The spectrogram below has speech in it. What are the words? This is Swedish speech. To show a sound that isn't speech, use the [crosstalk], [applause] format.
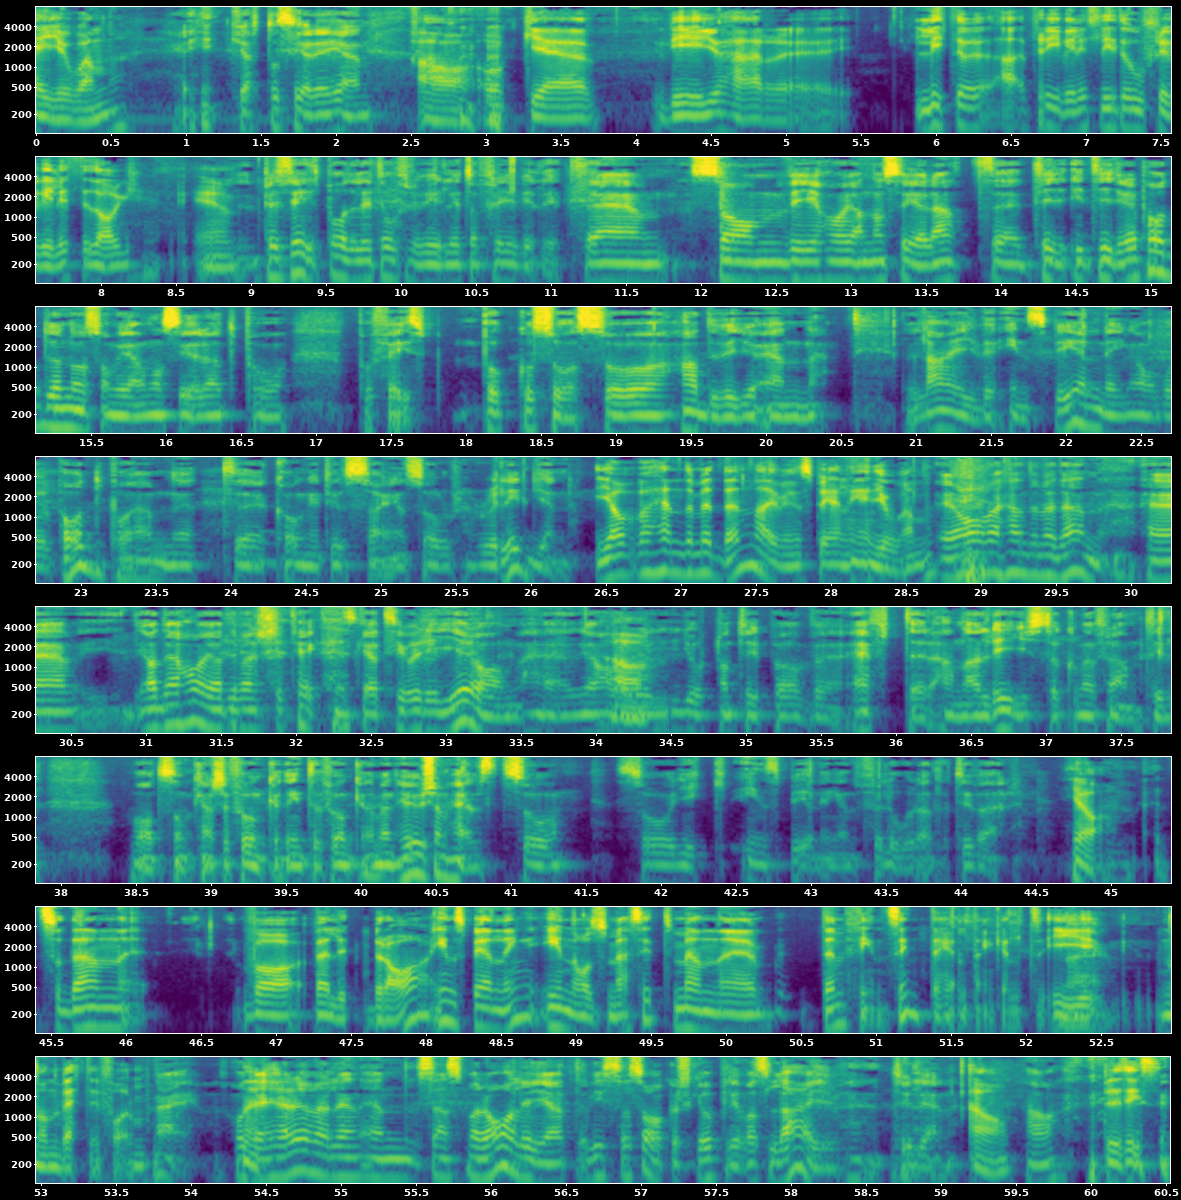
Hej Johan. Hej, gött att se dig igen. Ja, och eh, vi är ju här eh, lite frivilligt, lite ofrivilligt idag. Eh. Precis, både lite ofrivilligt och frivilligt. Eh, som vi har annonserat eh, i tidigare podden och som vi har annonserat på, på Facebook och så, så hade vi ju en liveinspelning av vår podd på ämnet eh, Cognitive Science of Religion. Ja, vad hände med den liveinspelningen Johan? Ja, vad hände med den? Eh, ja, det har jag diverse tekniska teorier om. Eh, jag har ja. gjort någon typ av efteranalys och kommit fram till vad som kanske funkade och inte funkade. Men hur som helst så, så gick inspelningen förlorad tyvärr. Ja, så den var väldigt bra inspelning innehållsmässigt men den finns inte helt enkelt i Nej. någon vettig form. Nej, och Nej. det här är väl en, en sensmoral i att vissa saker ska upplevas live tydligen. Ja, ja. precis.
